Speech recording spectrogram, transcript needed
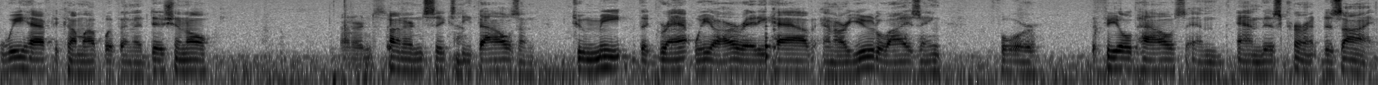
We have to come up with an additional 160,000 to meet the grant we already have and are utilizing for the field house and, and this current design.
